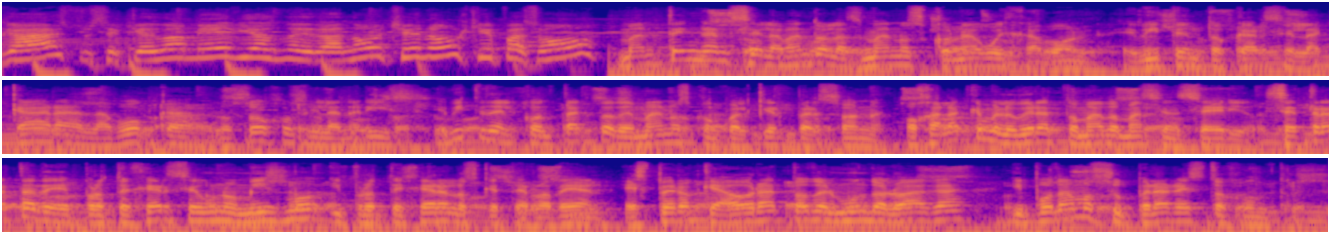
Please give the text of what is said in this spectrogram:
Gas, pues se quedó a medias de la noche, ¿no? ¿Qué pasó? Manténganse lavando las manos con agua y jabón. Eviten tocarse la cara, la boca, los ojos y la nariz. Eviten el contacto de manos con cualquier persona. Ojalá que me lo hubiera tomado más en serio. Se trata de protegerse uno mismo y proteger a los que te rodean. Espero que ahora todo el mundo lo haga y podamos superar esto juntos.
